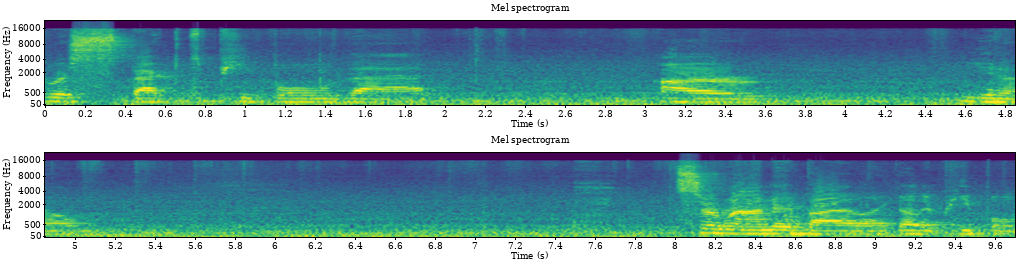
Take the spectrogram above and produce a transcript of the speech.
respect people that are, you know, surrounded by like other people.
